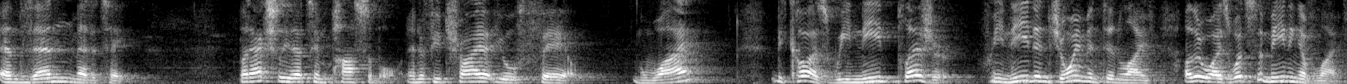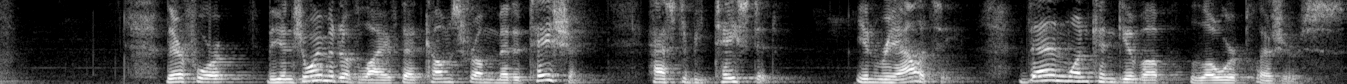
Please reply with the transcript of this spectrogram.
and then meditate. But actually, that's impossible. And if you try it, you'll fail. Why? Because we need pleasure. We need enjoyment in life. Otherwise, what's the meaning of life? Therefore, the enjoyment of life that comes from meditation has to be tasted in reality. Then one can give up lower pleasures.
